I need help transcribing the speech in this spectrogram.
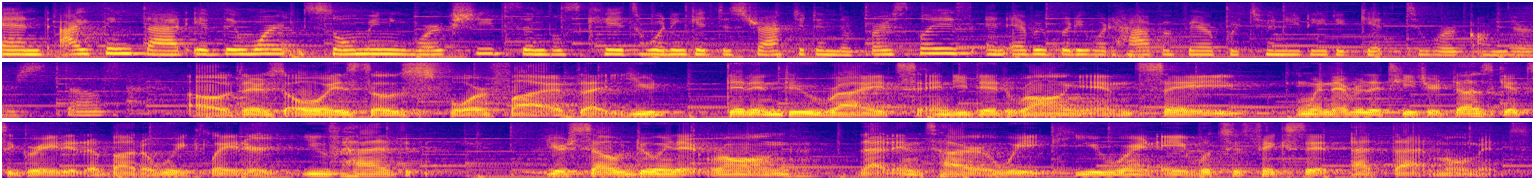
And I think that if there weren't so many worksheets, then those kids wouldn't get distracted in the first place and everybody would have a fair opportunity to get to work on their stuff. Oh, there's always those four or five that you didn't do right and you did wrong and say whenever the teacher does get to grade it about a week later, you've had yourself doing it wrong that entire week. You weren't able to fix it at that moment.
